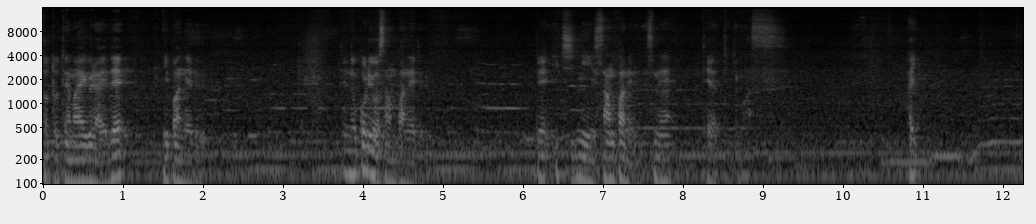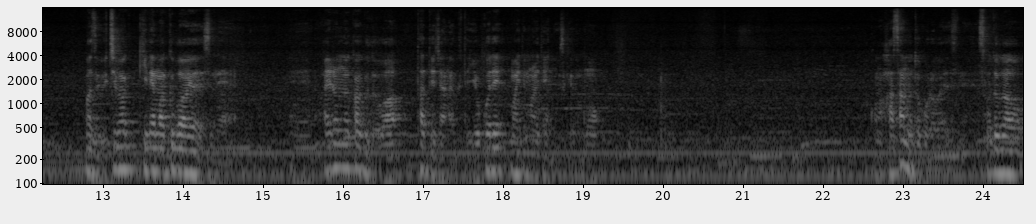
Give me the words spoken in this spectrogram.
ちょっと手前ぐらいで2パネル。で残りを3パネル。で123パネルですね。でやっていきます。はい。まず内巻きで巻く場合はですね、えーアイロンの角度は縦じゃなくて横で巻いてもらいたいんですけどもこの挟むところがですね外側を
